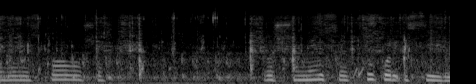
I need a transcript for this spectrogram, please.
Обов'язково, щоб розчинився цукор і сіль.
